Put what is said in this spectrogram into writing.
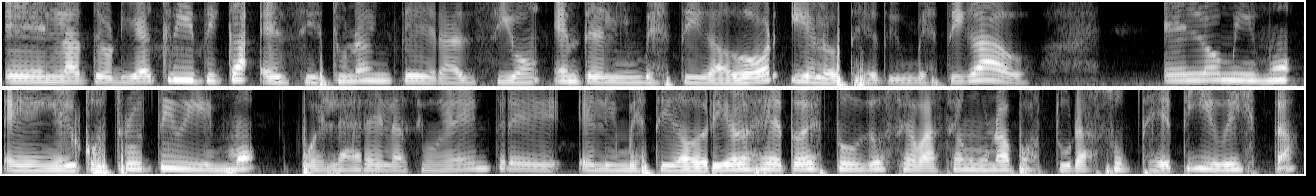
en la teoría crítica existe una integración entre el investigador y el objeto investigado. En lo mismo, en el constructivismo, pues la relación entre el investigador y el objeto de estudio se basa en una postura subjetivista,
